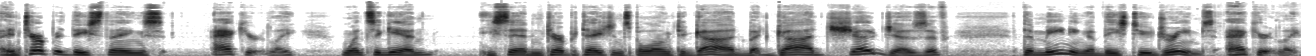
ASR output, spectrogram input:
interpret these things accurately. Once again, he said interpretations belong to God, but God showed Joseph the meaning of these two dreams accurately.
